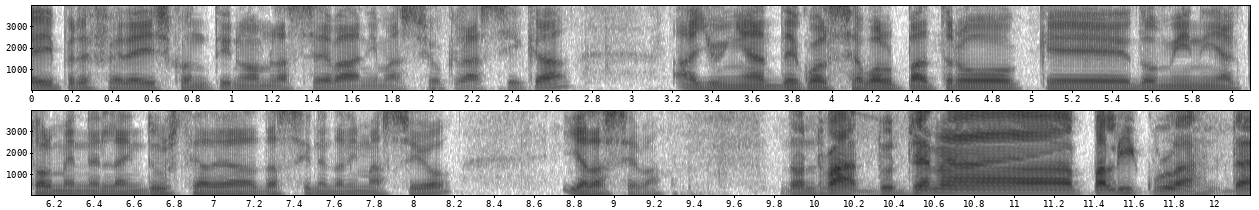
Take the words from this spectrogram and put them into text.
Ell prefereix continuar amb la seva animació clàssica, allunyat de qualsevol patró que domini actualment en la indústria de, cine d'animació i a la seva. Doncs va, dotzena pel·lícula de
